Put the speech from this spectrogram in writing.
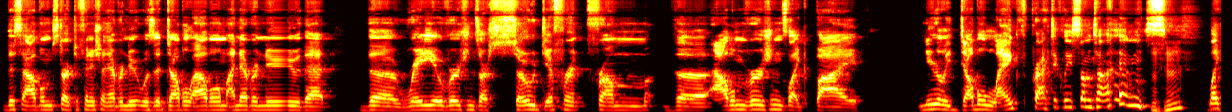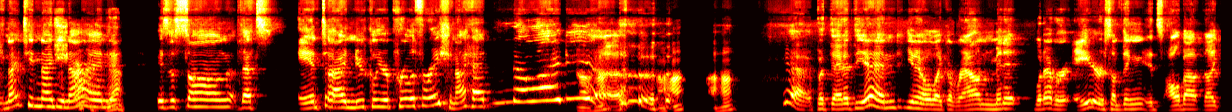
this album start to finish. I never knew it was a double album. I never knew that the radio versions are so different from the album versions, like by nearly double length, practically sometimes. Mhm. Like 1999 Sure, yeah. is a song that's anti-nuclear proliferation. I had no idea. Uh-huh. Uh huh. yeah, but then at the end, you know, like around minute whatever eight or something, it's all about like,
